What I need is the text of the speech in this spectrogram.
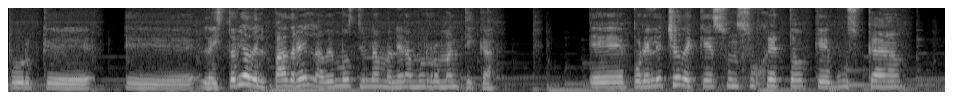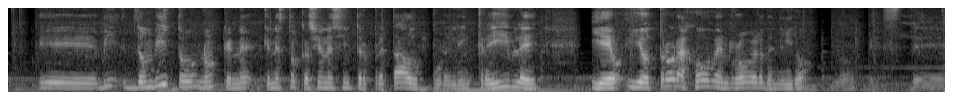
porque eh, la historia del padre la vemos de una manera muy romántica. Eh, por el hecho de que es un sujeto que busca eh, Don Vito, ¿no? Que, en esta ocasión es interpretado por el increíble y, y otrora joven Robert De Niro, ¿no? Este,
